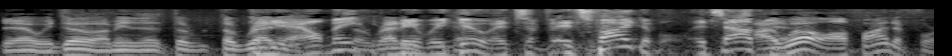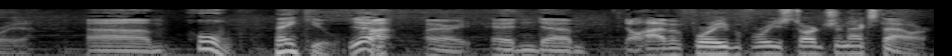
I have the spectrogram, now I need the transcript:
Yeah, we do. I mean, the, the, the Can ready. you help me? the I mean, we do. It's it's findable. It's out there. I will. I'll find it for you. Um, oh, thank you. Yeah. Uh, all right. And um, I'll have it for you before you start your next hour.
